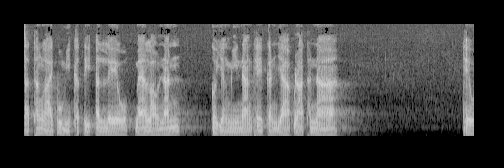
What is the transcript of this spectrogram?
สัตว์ทั้งหลายผู้มีคติอันเลวแม้เหล่านั้น ก็ยังมีนางเทพกัญญาปรารถนา เทว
